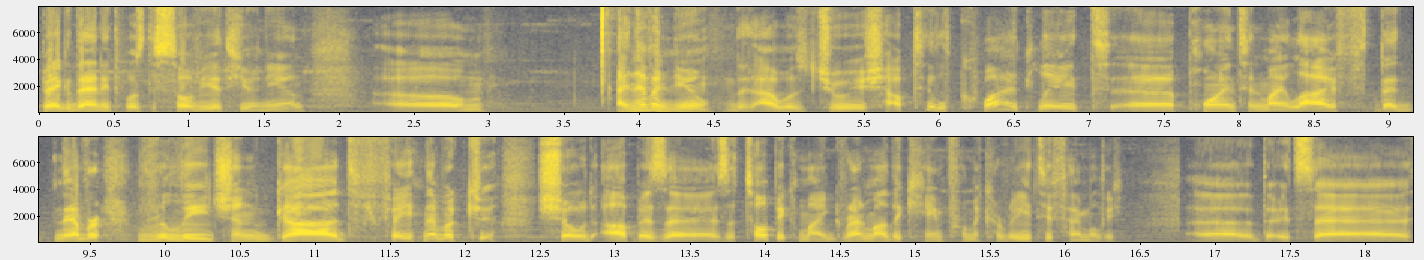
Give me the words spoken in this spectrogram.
back then it was the Soviet Union. Um, I never knew that I was Jewish up till quite late uh, point in my life. That never religion, God, faith never showed up as a, as a topic. My grandmother came from a Karaite family. Uh, it's a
